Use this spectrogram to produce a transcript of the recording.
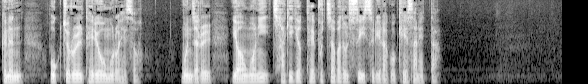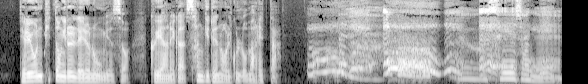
그는 옥조를 데려옴으로 해서 문자를 영원히 자기 곁에 붙잡아둘 수 있으리라고 계산했다. 데려온 핏덩이를 내려놓으면서 그의 아내가 상기된 얼굴로 말했다. 세상에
